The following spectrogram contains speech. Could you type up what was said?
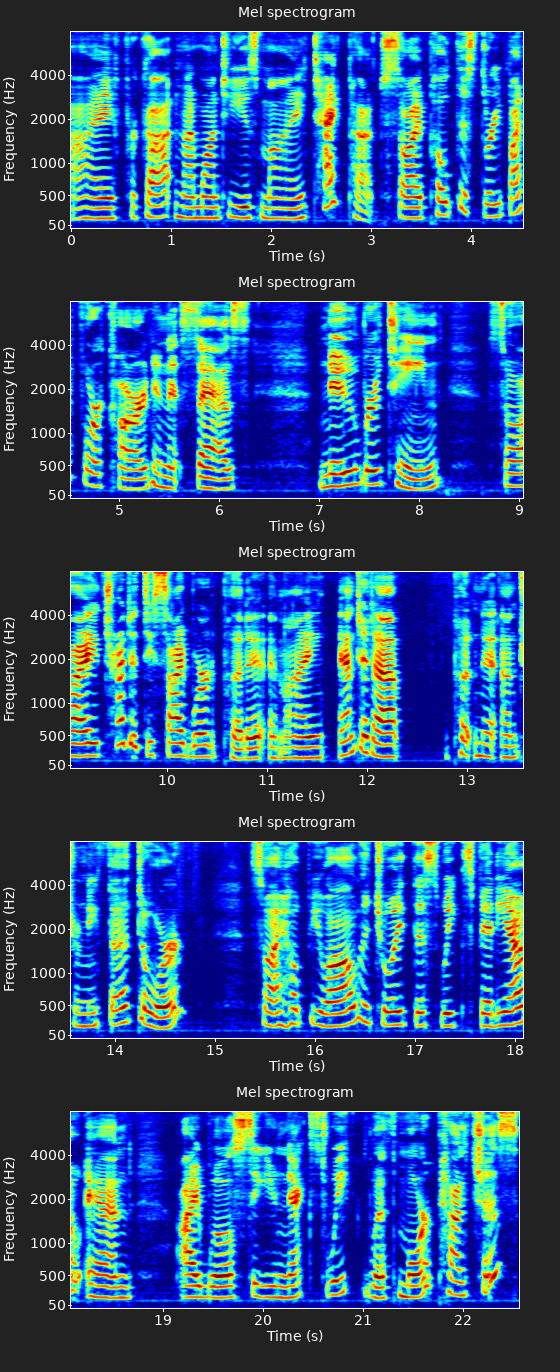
I forgot and I want to use my tag punch. So I pulled this 3x4 card and it says new routine. So I tried to decide where to put it and I ended up putting it underneath the door. So I hope you all enjoyed this week's video and I will see you next week with more punches.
